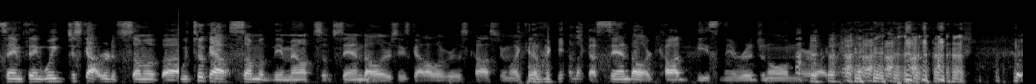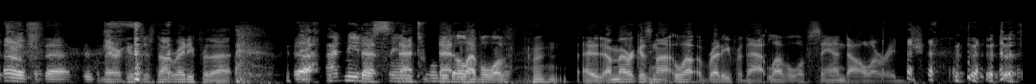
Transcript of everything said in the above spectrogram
same thing. We just got rid of some of, uh, we took out some of the amounts of sand dollars he's got all over his costume. Like, like he had like a sand dollar cod piece in the original, and we're like, I don't know about that. America's just not ready for that. Yeah. I'd need a sand that, twenty that level of uh, America's not le- ready for that level of sand dollarage.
